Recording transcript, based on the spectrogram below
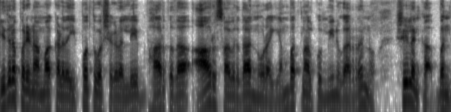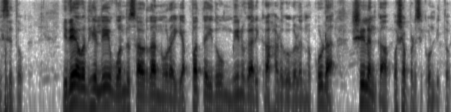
ಇದರ ಪರಿಣಾಮ ಕಳೆದ ಇಪ್ಪತ್ತು ವರ್ಷಗಳಲ್ಲಿ ಭಾರತದ ಆರು ಸಾವಿರದ ನೂರ ಎಂಬತ್ನಾಲ್ಕು ಮೀನುಗಾರರನ್ನು ಶ್ರೀಲಂಕಾ ಬಂಧಿಸಿತು. ಇದೇ ಅವಧಿಯಲ್ಲಿ ಒಂದು ಸಾವಿರದ ನೂರ ಎಪ್ಪತ್ತೈದು ಮೀನುಗಾರಿಕಾ ಹಡಗುಗಳನ್ನು ಕೂಡ ಶ್ರೀಲಂಕಾ ವಶಪಡಿಸಿಕೊಂಡಿತ್ತು.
